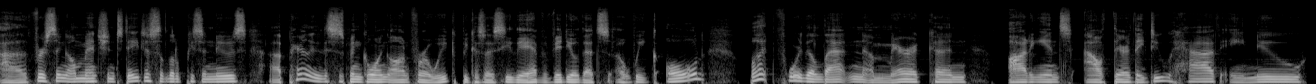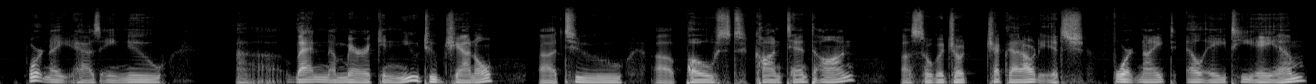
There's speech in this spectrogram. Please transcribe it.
uh, the first thing I'll mention today, just a little piece of news. Uh, apparently, this has been going on for a week because I see they have a video that's a week old. But for the Latin American audience out there, they do have a new Fortnite has a new Latin American YouTube channel uh, to uh, post content on. Uh, so go ch check that out. It's Fortnite L A T A M.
